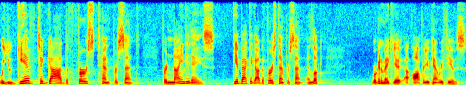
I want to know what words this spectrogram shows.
Will you give to God the first 10% for 90 days? Give back to God the first 10%. And look, we're going to make you an offer you can't refuse.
